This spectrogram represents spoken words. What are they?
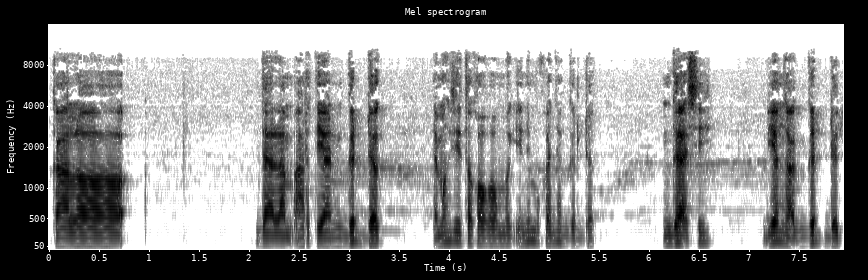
Kalau dalam artian gedek emang si tokoh komik ini mukanya gedek? Enggak sih. Dia nggak gedek.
